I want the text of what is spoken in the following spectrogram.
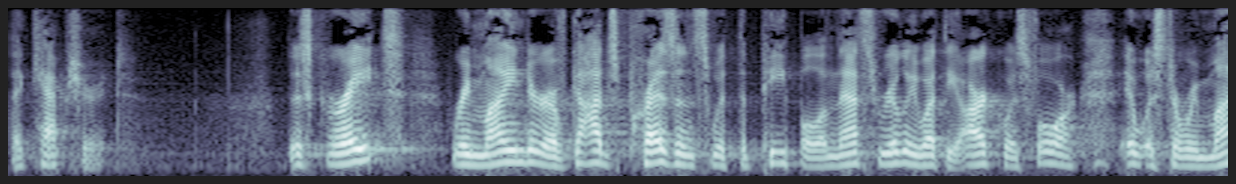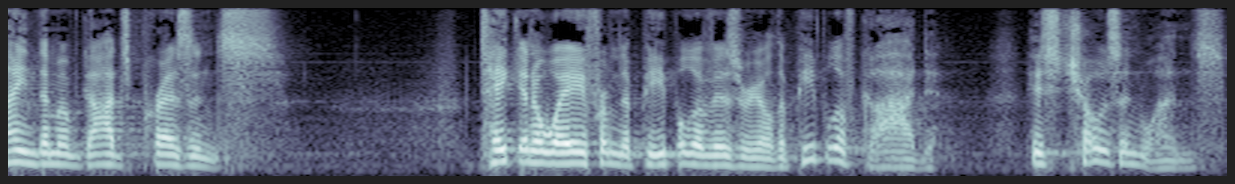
They capture it. This great reminder of God's presence with the people, and that's really what the ark was for. It was to remind them of God's presence. Taken away from the people of Israel, the people of God, his chosen ones,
